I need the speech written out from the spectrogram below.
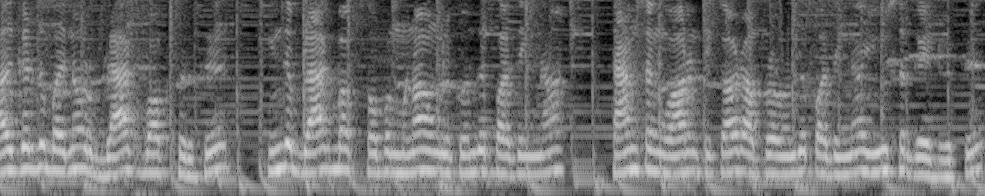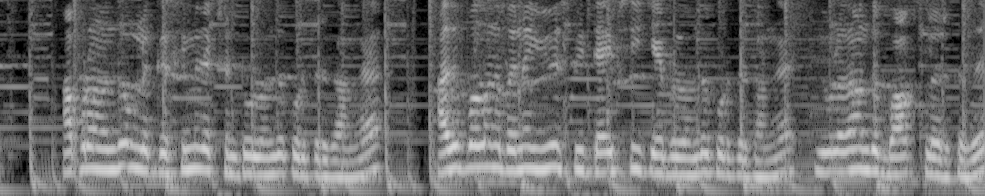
அதுக்கடுத்து பார்த்தீங்கன்னா ஒரு பிளாக் பாக்ஸ் இருக்குது இந்த பிளாக் பாக்ஸ் ஓப்பன் பண்ணால் உங்களுக்கு வந்து பார்த்தீங்கன்னா சாம்சங் வாரண்டி கார்டு அப்புறம் வந்து பார்த்தீங்கன்னா யூசர் கைட் இருக்குது அப்புறம் வந்து உங்களுக்கு சிம் செக்ஷன் டூல் வந்து கொடுத்துருக்காங்க. அது போக வந்து பார்த்தீங்கன்னா யூஎஸ்பி டைப் சி கேபிள் வந்து கொடுத்துருக்காங்க. இவ்வளோ தான் வந்து பாக்ஸில் இருக்குது.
